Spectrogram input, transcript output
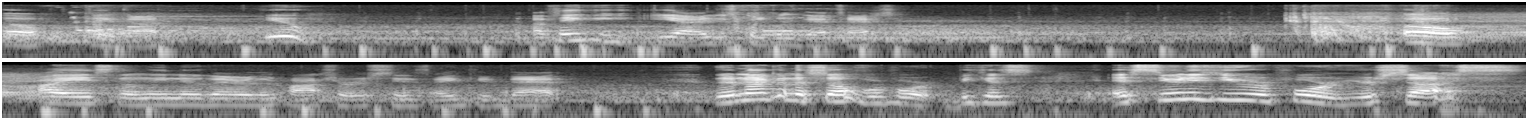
Oh, thank God. Phew. I think, he, yeah, I just completed that task. Oh. I instantly knew they were the imposter as soon as I did that. They're not gonna self-report because as soon as you report, you're sus.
